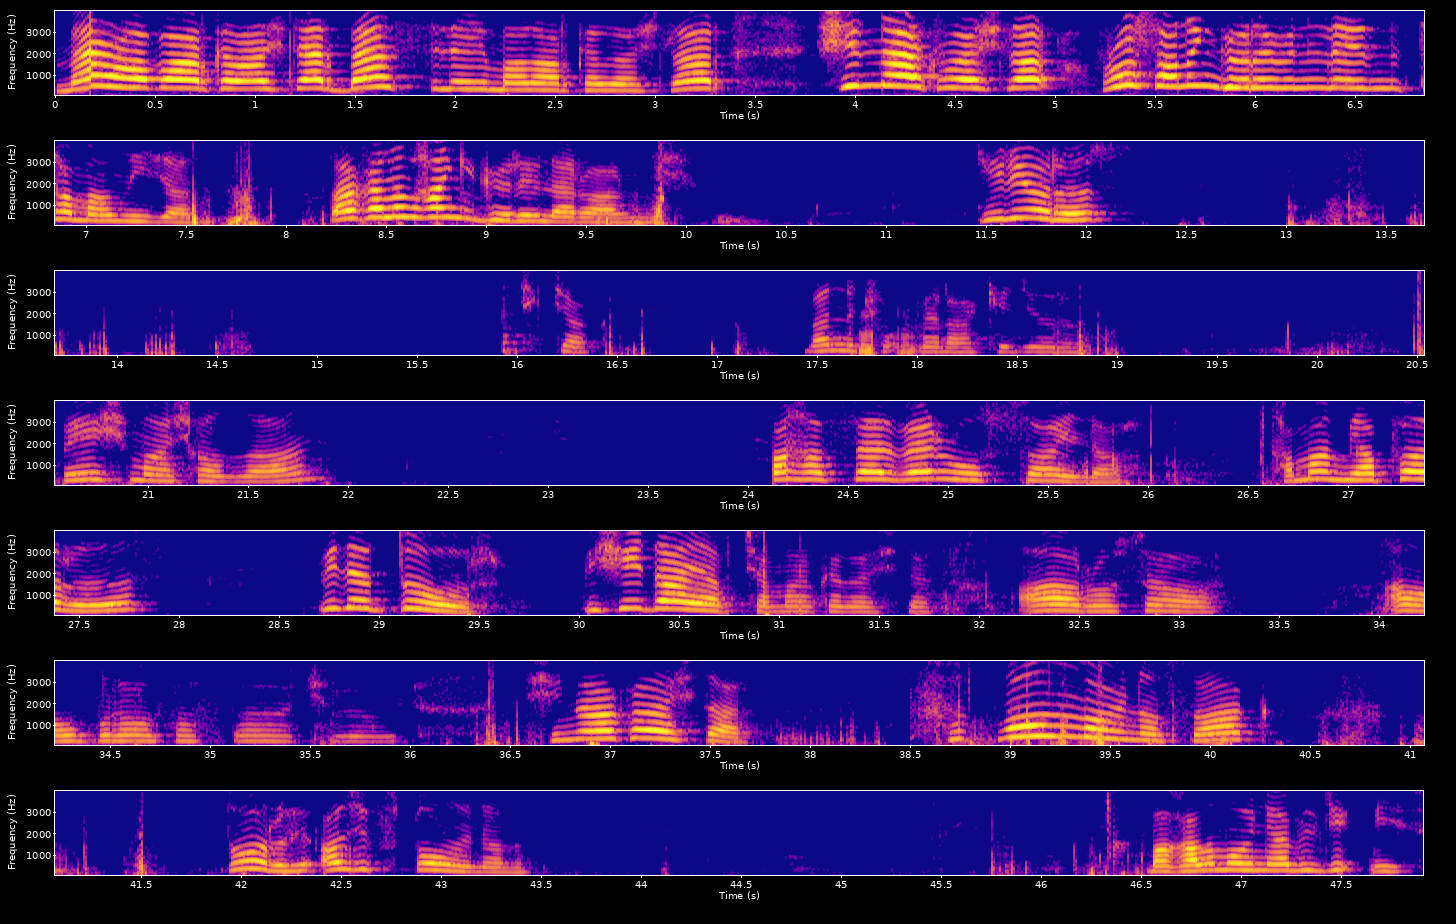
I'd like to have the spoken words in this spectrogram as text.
Merhaba arkadaşlar ben Süleyman arkadaşlar. Şimdi arkadaşlar Rosa'nın görevlerini tamamlayacağız. Bakalım hangi görevler varmış. Giriyoruz. Çıkacak. Ben de çok merak ediyorum. 5 maç kazan. Hasar ver Rosa'yla. Tamam yaparız. Bir de dur. Bir şey daha yapacağım arkadaşlar. Aa Rosa. Aa o Brawl Pass'ta açılıyormuş. Şimdi arkadaşlar. Futbol mu oynasak? Doğru. Azıcık futbol oynayalım. Bakalım oynayabilecek miyiz?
